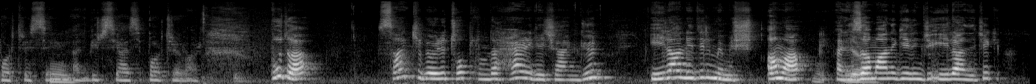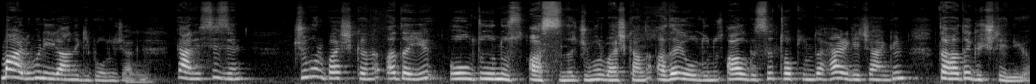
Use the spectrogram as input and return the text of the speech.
portresi. Yani bir siyasi portre var. Bu da sanki böyle toplumda her geçen gün ilan edilmemiş ama hani Evet. zamanı gelince ilan edecek malumun ilanı gibi olacak. Yani sizin Cumhurbaşkanı adayı olduğunuz aslında Cumhurbaşkanlığı aday olduğunuz algısı toplumda her geçen gün daha da güçleniyor.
